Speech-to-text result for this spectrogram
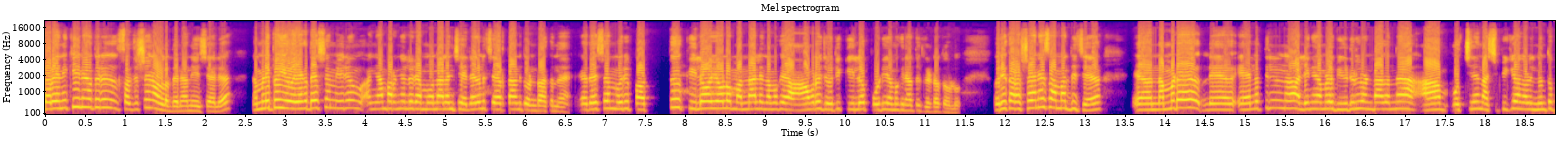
സാർ എനിക്ക് ഇതിനകത്തൊരു സജഷൻ ഉള്ളത് എന്നാന്ന് ചോദിച്ചാൽ നമ്മളിപ്പോ ഏകദേശം ഒരു ഞാൻ പറഞ്ഞല്ലോ ഒരു മൂന്നാലഞ്ച് ഇലകൾ ചേർത്താണ് ഇത് ഉണ്ടാക്കുന്നത്. ഏകദേശം ഒരു പത്ത് കിലോയോളം വന്നാലേ നമുക്ക് ആവറേജ് ഒരു കിലോ പൊടി നമുക്ക് ഇതിനകത്ത് കിട്ടത്തുള്ളൂ. ഒരു കർഷകനെ സംബന്ധിച്ച് നമ്മുടെ ഏലത്തിൽ നിന്ന് അല്ലെങ്കിൽ നമ്മുടെ വീടുകളിൽ ഉണ്ടാകുന്ന ആ ഒച്ചിനെ നശിപ്പിക്കുക എന്നുള്ള ഇന്നത്തെ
